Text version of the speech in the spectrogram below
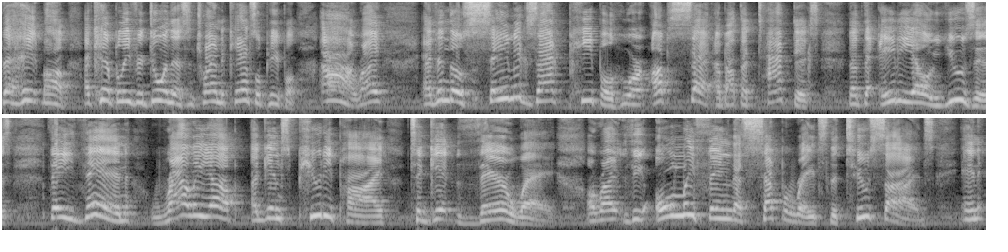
the hate mob, I can't believe you're doing this and trying to cancel people. Ah, right? And then those same exact people who are upset about the tactics that the ADL uses, they then rally up against PewDiePie to get their way, all right? The only thing that separates the two sides in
